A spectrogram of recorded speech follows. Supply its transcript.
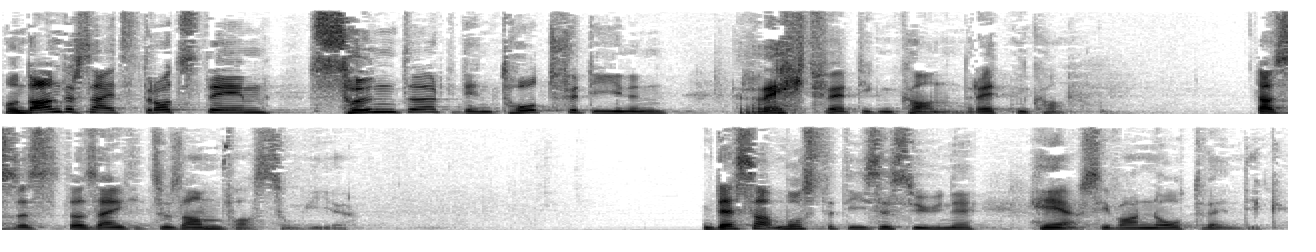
und andererseits trotzdem Sünder, die den Tod verdienen, rechtfertigen kann, retten kann. Das ist, das, das ist eigentlich die Zusammenfassung hier. Und deshalb musste diese Sühne her. Sie war notwendig.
